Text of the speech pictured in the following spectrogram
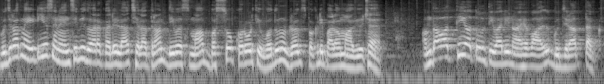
ગુજરાતના એટીએસ અને એનસીબી દ્વારા કરેલા છેલ્લા ત્રણ દિવસમાં બસો કરોડથી વધુનું ડ્રગ્સ પકડી પાડવામાં આવ્યું છે. અમદાવાદથી અતુલ તિવારીનો અહેવાલ ગુજરાત તક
